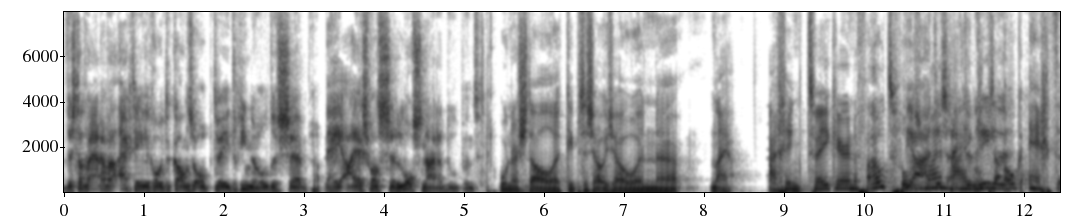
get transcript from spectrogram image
Dus dat waren wel echt hele grote kansen op 2-3-0. Dus nee, Ajax was los na dat doelpunt. Oenerstal uh, keepte sowieso een... nou ja, hij ging twee keer in de fout volgens Ja, het mij. is maar hij een keepte hele- ook echt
